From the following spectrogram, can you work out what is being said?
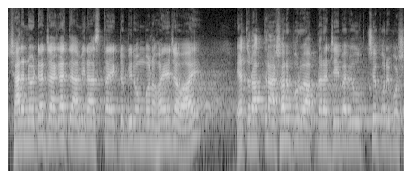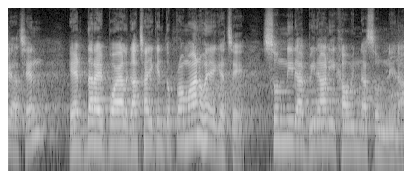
সাড়ে নয়টার জায়গাতে আমি রাস্তায় একটু বিড়ম্বনা হয়ে যাওয়ায় এত রাত্রে আসার পরও আপনারা যেভাবে উপচে পড়ে বসে আছেন এর দ্বারাই পয়াল গাছাই কিন্তু প্রমাণ হয়ে গেছে সুন্নিরা বিরানি খাওয়েন না সুন্নিরা।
